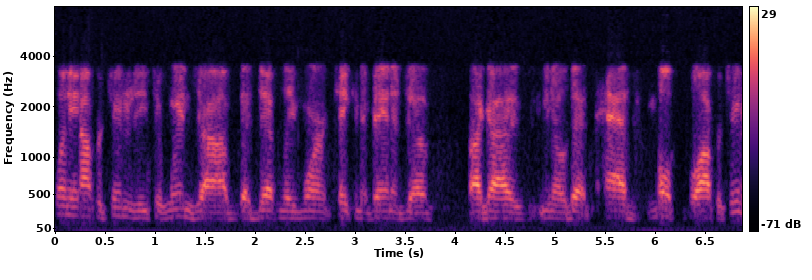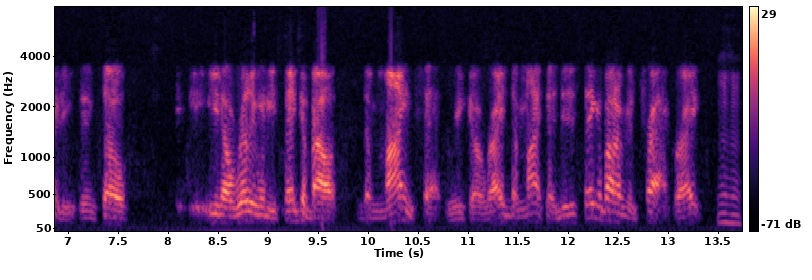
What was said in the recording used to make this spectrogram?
plenty of opportunity to win jobs that definitely weren't taken advantage of by guys you know that had multiple opportunities. And so, you know, really when you think about the mindset, Rico, right? The mindset. Just think about it in track, right? Mhm.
